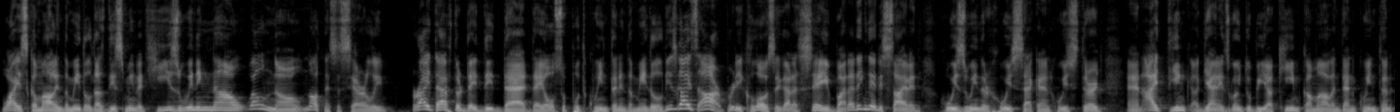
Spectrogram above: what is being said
Why is Kamal in the middle? Does this mean that he's winning now? Well, no, not necessarily. Right after they did that, they also put Quinton in the middle. These guys are pretty close, I gotta say, but I think they decided who is winner, who is second, and who is third. And I think, again, it's going to be Hakeem, Kamal, and then Quinton.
